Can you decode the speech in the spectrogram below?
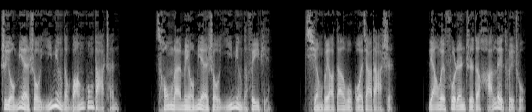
只有面授一命的王公大臣，从来没有面授一命的妃嫔，请不要耽误国家大事。两位夫人只得含泪退出。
